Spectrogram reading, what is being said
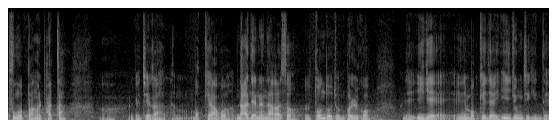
붕어빵을 팔까? 어, 제가 목회하고 낮에는 나가서 돈도 좀 벌고 이게 목회자의 이중직인데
